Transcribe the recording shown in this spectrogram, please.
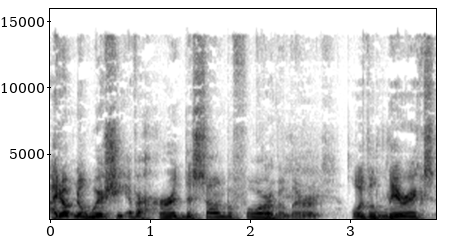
I don't know where she ever heard the song before or the lyrics. or the lyrics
